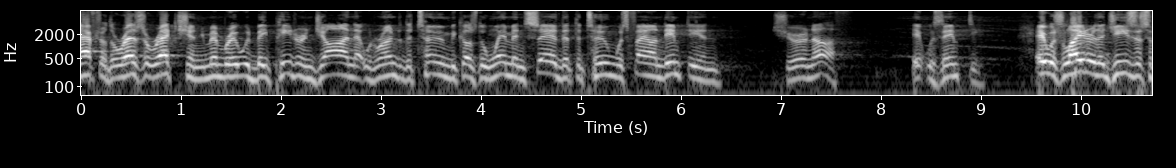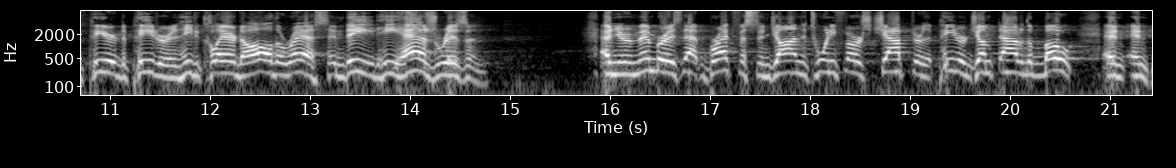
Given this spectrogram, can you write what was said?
after the resurrection, remember it would be Peter and John that would run to the tomb because the women said that the tomb was found empty, and sure enough, it was empty. It was later that Jesus appeared to Peter and he declared to all the rest, Indeed, he has risen. And you remember is that breakfast in John the 21st chapter that Peter jumped out of the boat and, and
